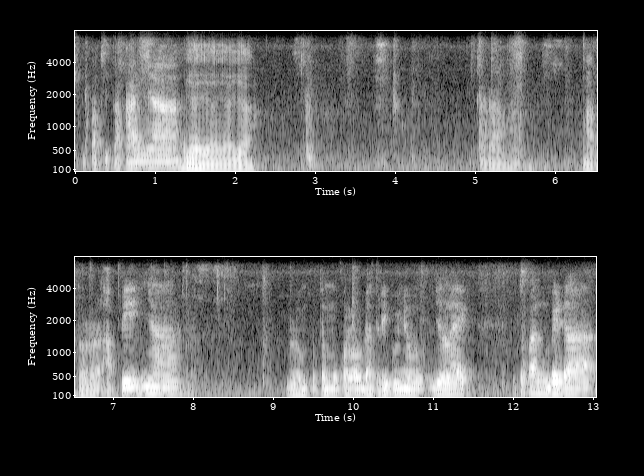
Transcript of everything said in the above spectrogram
kipas citakannya. Iya iya iya iya. Cara ngatur apinya. Belum ketemu kalau udah terigunya jelek. Itu kan beda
